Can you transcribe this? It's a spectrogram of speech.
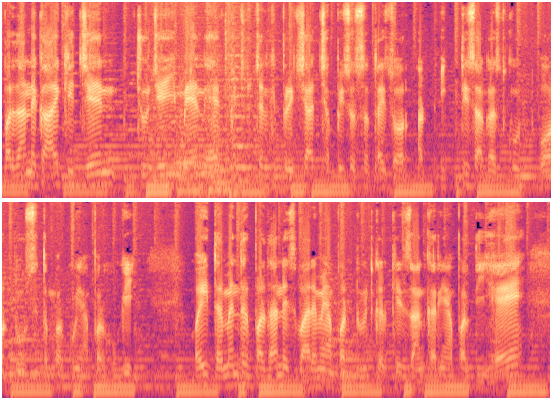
प्रधान ने कहा है कि जैन, जो जेई मेन है चरण की परीक्षा छब्बीस और सत्ताईस और इकतीस अगस्त को और दो सितंबर को यहाँ पर होगी। वही धर्मेंद्र प्रधान ने इस बारे में यहाँ पर ट्वीट करके जानकारी यहाँ पर दी है।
